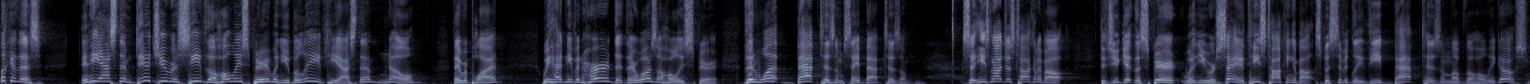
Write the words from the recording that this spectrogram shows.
Look at this. And he asked them, Did you receive the Holy Spirit when you believed? He asked them, No. They replied, We hadn't even heard that there was a Holy Spirit. Then what baptism? Say baptism. So he's not just talking about did you get the Spirit when you were saved? He's talking about specifically the baptism of the Holy Ghost,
